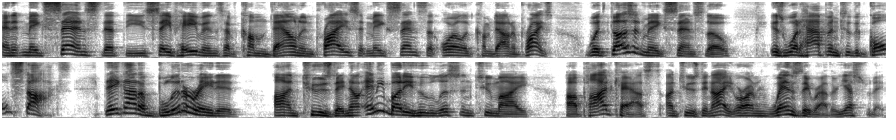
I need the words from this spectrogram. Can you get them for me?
And it makes sense that the safe havens have come down in price. It makes sense that oil had come down in price. What doesn't make sense, though, is what happened to the gold stocks. They got obliterated on Tuesday. Now, anybody who listened to my uh, podcast on Tuesday night, or on Wednesday rather, yesterday,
